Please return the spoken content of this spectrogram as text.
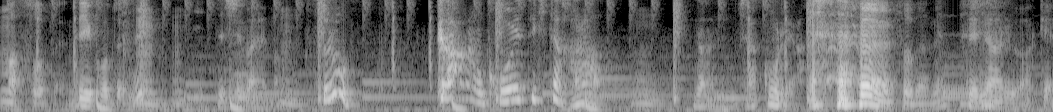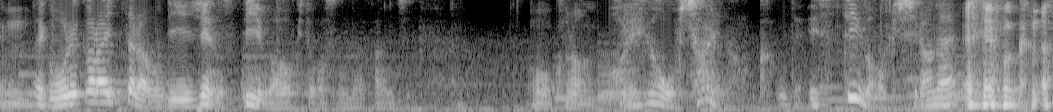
まあそうだよてねいうことよね、うん言ってしまえば、うん。それをガーン超えてきたからなんじゃこりゃ。う んそうだね。ってなるわけ、うん。だから俺から言ったらもう DJ のスティーブ・アオキとかそんな感じ。おかあれがおしゃれなのかみたいなえスティーブ・アオキ知らない？えわからん。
